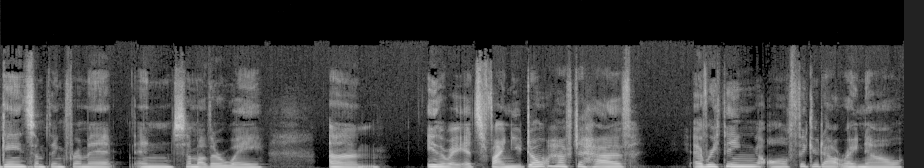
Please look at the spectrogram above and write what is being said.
gain something from it in some other way. Um, either way, it's fine. You don't have to have everything all figured out right now.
